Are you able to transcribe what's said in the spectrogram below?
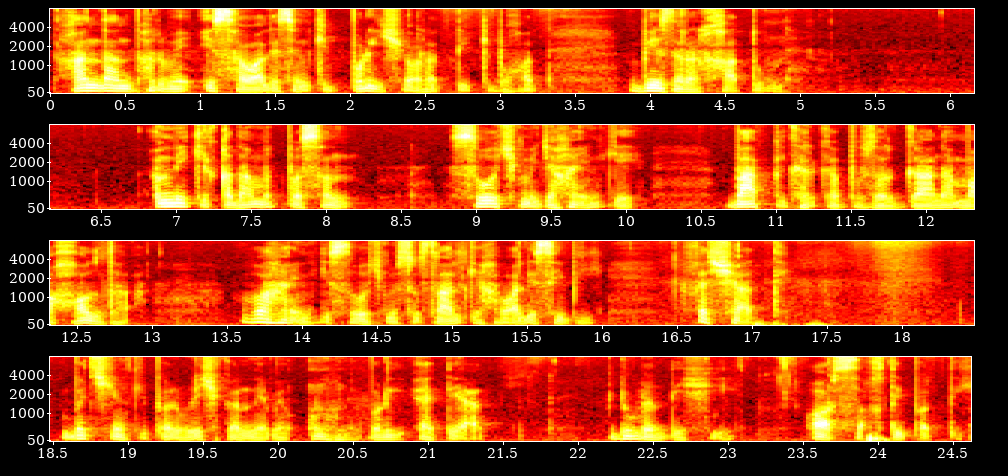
خاندان بھر میں اس حوالے سے ان کی بڑی شہرت تھی کہ بہت بے ضرر خاتون ہے۔ امی کی قدامت پسند، سوچ میں جہاں ان کے باپ کے گھر کا بزرگانہ ماحول تھا، وہاں ان کی سوچ میں سسرال کے حوالے سے بھی خدشات تھے۔ بچیوں کی پرورش کرنے میں انہوں نے بڑی احتیاط دور اندیشی اور سختی برتی۔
